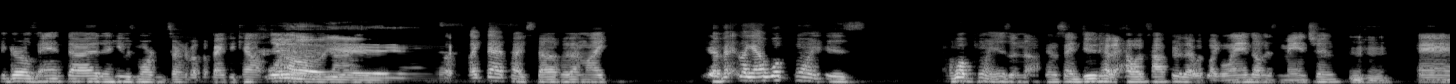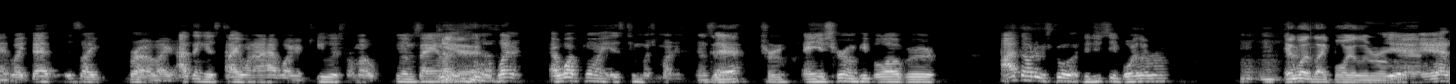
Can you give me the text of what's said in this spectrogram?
the girl's aunt died, and he was more concerned about the bank account. Oh yeah, yeah, yeah. Like, like that type stuff. And then like, yeah, like at what point is at what point is enough? You know what I'm saying? Dude had a helicopter that would like land on his mansion, Mm-hmm. and like that. It's like, bro, like I think it's tight when I have like a keyless remote. You know what I'm saying? Like, Yeah. when at what point is too much money? You know what I'm saying? Yeah, true. And you're screwing people over. I thought it was cool. Did you see Boiler Room? Mm-mm. It was like Boiler Room. Yeah, it had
